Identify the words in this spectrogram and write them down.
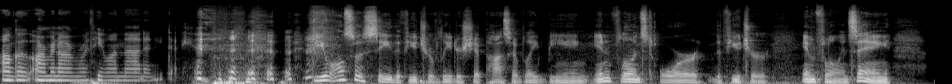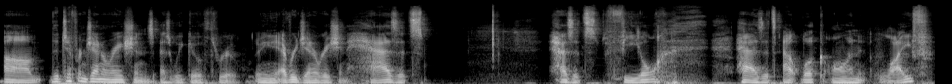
I'll go arm in arm with you on that any day. Do you also see the future of leadership possibly being influenced or the future influencing um, the different generations as we go through? I mean, every generation has its has its feel, has its outlook on life.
